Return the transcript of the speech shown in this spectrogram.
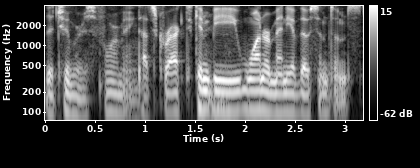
the tumor is forming. That's correct. It can be one or many of those symptoms.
